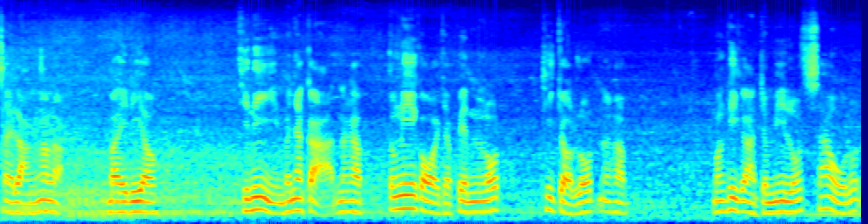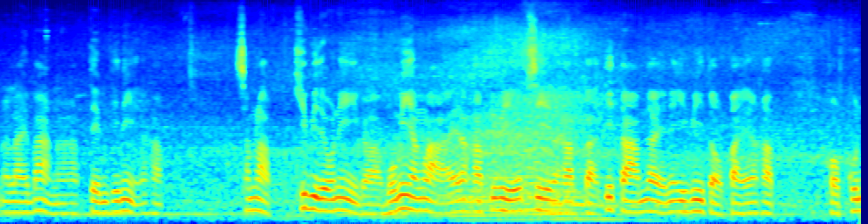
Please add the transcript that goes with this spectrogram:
ใส่หลังนั่นแหละใบเดียวที่นี่บรรยากาศนะครับ ตรงนี้ก็จะเป็นรถที่จอดรถนะครับ บางทีก็อาจจะมีรถเช่ารถอะไรบ้างนะครับ เต็มที่นี่นะครับ สำหรับคลิปวิดีโอนี้ก็บ่มีหยังหลายนะครับพี่พีเอฟซีนะครับก็ติดตามได้ในอีพีต่อไปนะครับ ขอบคุณ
